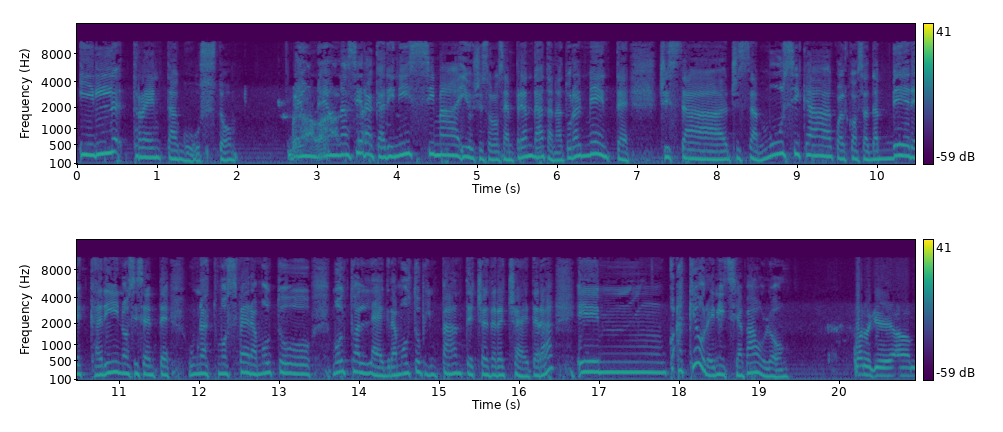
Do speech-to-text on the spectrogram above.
il 30 agosto. È, un- è una sera carinissima, io ci sono sempre andata naturalmente, ci sta, ci sta musica, qualcosa da bere, carino, si sente un'atmosfera molto, molto allegra, molto pimpante, eccetera, eccetera. E, mm, a che ora inizia Paolo? Guarda che um,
